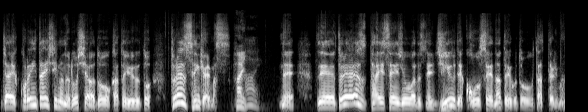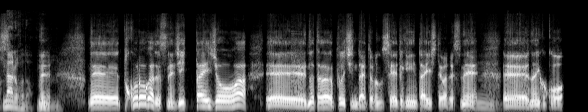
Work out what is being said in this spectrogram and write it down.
じゃあこれに対して今のロシアはどうかというととりあえず選挙あります。はいね、でとりあえず体制上はですね自由で公正なということを謳っております。なるほど、ね、でところがですね実態上は、えー、例えばプーチン大統領の政敵に対してはですね、うん、えー、何かこ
